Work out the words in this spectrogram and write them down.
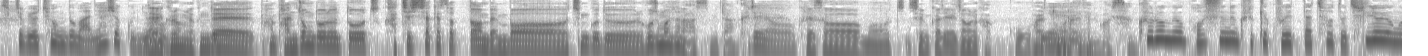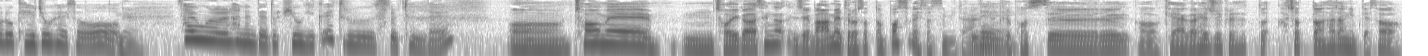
직접 요청도 많이 하셨군요. 네, 그럼요. 근데 한 반 정도는 또 같이 시작했었던 멤버 친구들 호주머니에서 나왔습니다. 그래요. 그래서 뭐 지금까지 애정을 갖고 활동을 예. 하게 되는 것 같습니다. 그러면 버스는 그렇게 구했다 쳐도 진료용으로 개조해서 네. 사용을 하는데도 비용이 꽤 들었을 텐데. 어, 처음에, 음, 저희가 생각, 이제 마음에 들었었던 버스가 있었습니다. 네. 그 버스를, 어, 계약을 해주기로 했던, 하셨던 사장님께서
